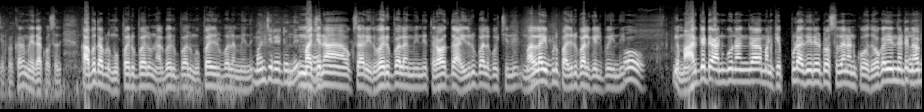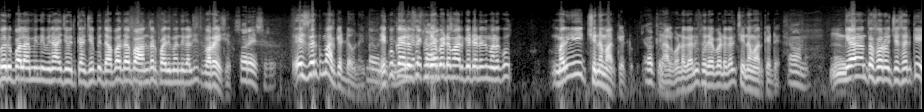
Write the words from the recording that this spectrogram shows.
చెప్పి ప్రకారం మే దాకా వస్తుంది. కాకపోతే అప్పుడు ముప్పై రూపాయలు నలభై రూపాయలు ముప్పై ఐదు రూపాయలు అమ్మింది. మంచి రేట్ ఉంది. మధ్యన ఒకసారి ఇరవై రూపాయలు అమ్మింది తర్వాత ఐదు రూపాయలకు వచ్చింది. మళ్ళీ ఇప్పుడు పది రూపాయలకి వెళ్ళిపోయింది. ఇక మార్కెట్ అనుగుణంగా మనకి ఎప్పుడు అదే రేటు వస్తుందని అనుకోదు ఒక ఏంటంటే నలభై రూపాయలు అమ్మింది వినాయక చవితికి అని చెప్పి దబా దబా అందరు పది మంది కలిసి త్వర వేసారు సొరేసారు. వేసేసరికి మార్కెట్ డౌన్ అయిపోయింది. ఎక్కువ కాయలు వస్తే సూర్యాపేట మార్కెట్ అనేది మనకు మరీ చిన్న మార్కెట్. నల్గొండ కానీ సూర్యాపేట కానీ చిన్న మార్కెటే. అంత సొర వచ్చేసరికి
